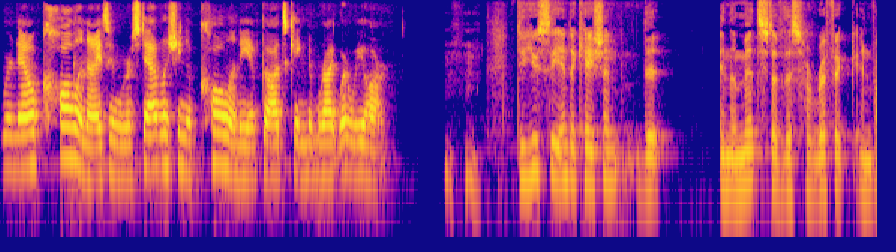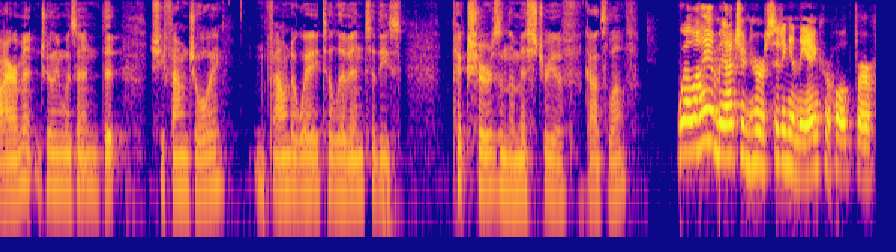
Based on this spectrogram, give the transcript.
we're now colonizing. We're establishing a colony of God's kingdom right where we are. Mm-hmm. Do you see indication that in the midst of this horrific environment Julian was in, that she found joy and found a way to live into these pictures and the mystery of God's love? Well, I imagine her sitting in the anchor hold for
